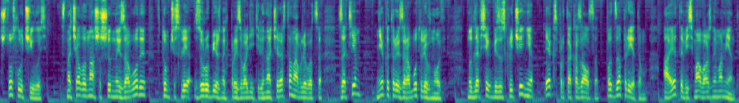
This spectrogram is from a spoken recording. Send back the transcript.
что случилось. Сначала наши шинные заводы, в том числе зарубежных производителей, начали останавливаться, затем некоторые заработали вновь. Но для всех без исключения экспорт оказался под запретом, а это весьма важный момент.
